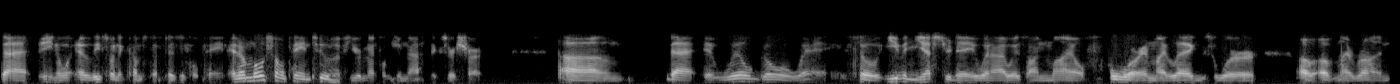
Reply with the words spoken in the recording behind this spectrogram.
That you know at least when it comes to physical pain and emotional pain too, if your mental gymnastics are sharp, um, that it will go away. So even yesterday when I was on mile four and my legs were of, of my run,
